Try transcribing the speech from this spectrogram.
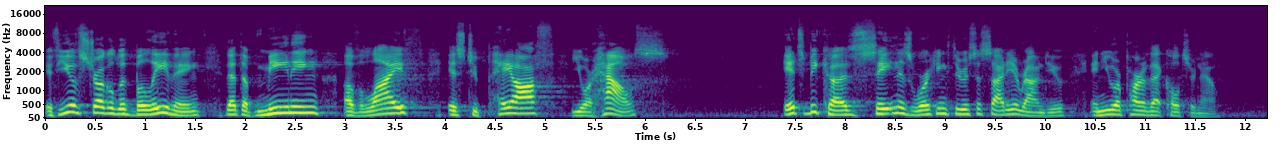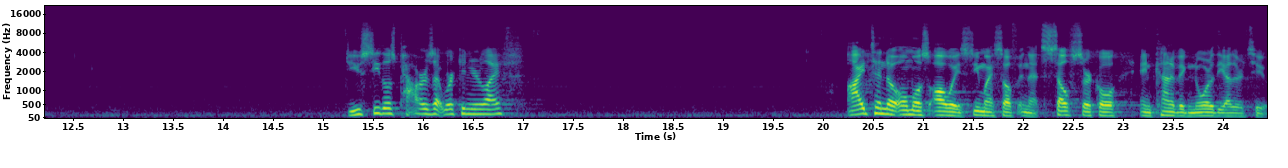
if you have struggled with believing that the meaning of life is to pay off your house, it's because Satan is working through society around you, and you are part of that culture now. Do you see those powers at work in your life? I tend to almost always see myself in that self circle and kind of ignore the other two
